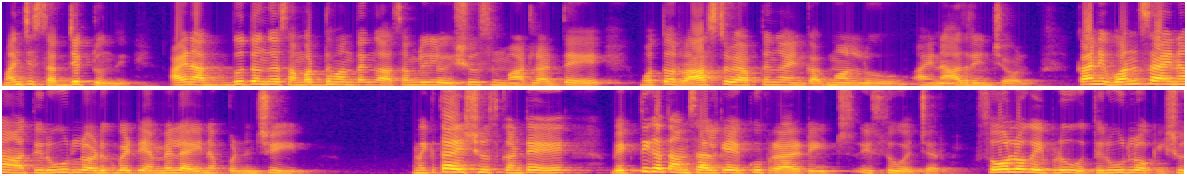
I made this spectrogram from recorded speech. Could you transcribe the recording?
మంచి సబ్జెక్ట్ ఉంది. ఆయన అద్భుతంగా సమర్థవంతంగా అసెంబ్లీలో ఇష్యూస్ని మాట్లాడితే మొత్తం రాష్ట్ర వ్యాప్తంగా ఆయనకు అభిమానులు ఆయన ఆదరించేవాళ్ళు. కానీ వన్స్ ఆయన తిరువురులో అడుగుపెట్టి ఎమ్మెల్యే అయినప్పటి నుంచి మిగతా ఇష్యూస్ కంటే వ్యక్తిగత అంశాలకే ఎక్కువ ప్రయారిటీ ఇస్తూ వచ్చారు. సోలోగా ఇప్పుడు తిరువురులో ఒక ఇష్యూ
